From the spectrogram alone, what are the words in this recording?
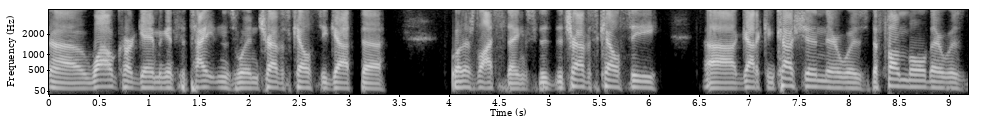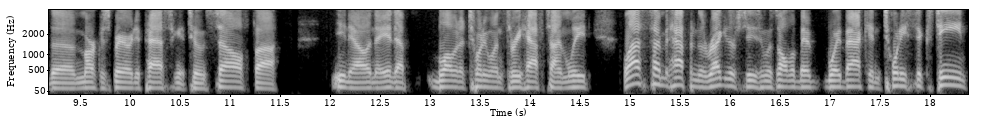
uh, wild card game against the Titans when Travis Kelce got the. Well, there's lots of things. The, the Travis Kelce uh, got a concussion. There was the fumble. There was the Marcus Mariota passing it to himself. Uh, you know, and they end up blowing a 21-3 halftime lead. Last time it happened in the regular season was all the way- back in 2016.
